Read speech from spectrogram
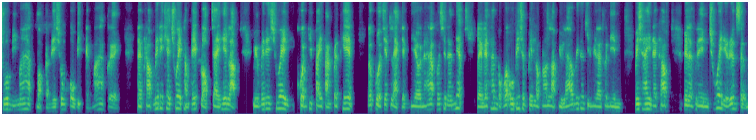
ช่วงนี้มากเหมาะกับในช่วงโควิดอย่างมากเลยนะครับไม่ได้แค่ช่วยทำให้ปลอบใจให้หลับ หรือไม่ได้ช่วยคนที่ไปต่างประเทศแล้วกลัว jet lag อย่างเดียวนะฮะ เพราะฉะนั้นเนี่ยหลายๆท่านบอกว่าโอ้ไม่จำเป็นหรอกนอนหลับอยู่แล้วไม่ต้องกินเมลาโทนินไม่ใช่นะครับเมลาโทนินช่วยในเรื่องเสริม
